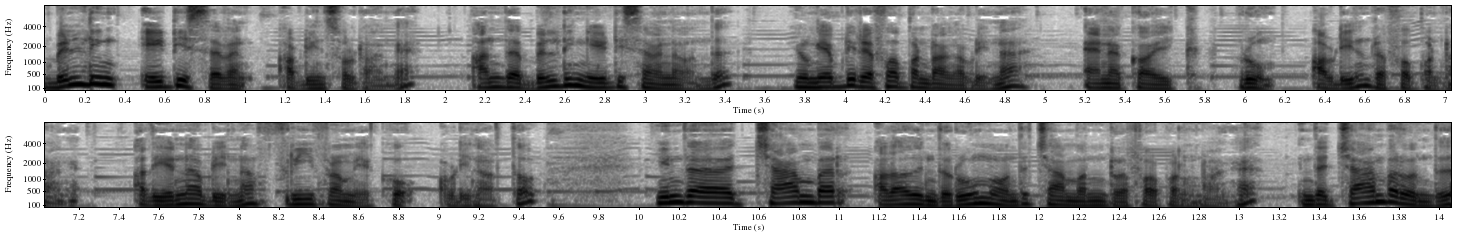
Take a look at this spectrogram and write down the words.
பில்டிங் எயிட்டி செவன் அப்படின்னு சொல்கிறாங்க அந்த பில்டிங் எயிட்டி செவனை வந்து இவங்க எப்படி ரெஃபர் பண்ணுறாங்க அப்படின்னா எனகாயிக் ரூம் அப்படின்னு ரெஃபர் பண்ணுறாங்க அது என்ன அப்படின்னா ஃப்ரீ ஃப்ரம் எக்கோ அப்படின்னு அர்த்தம். இந்த சேம்பர் அதாவது இந்த ரூமை வந்து சேம்பர்னு ரெஃபர் பண்ணுறாங்க இந்த சேம்பர் வந்து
